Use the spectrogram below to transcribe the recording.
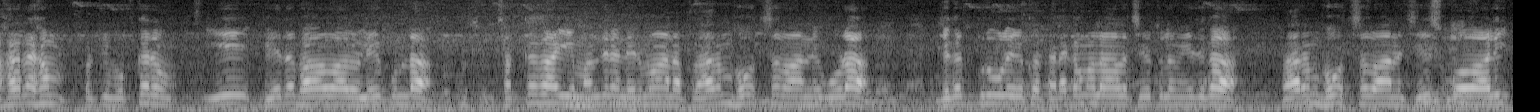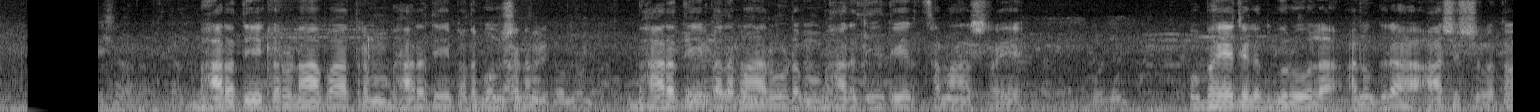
అహరహం ప్రతి ఒక్కరూ ఏ భేదభావాలు లేకుండా చక్కగా ఈ మందిర నిర్మాణ ప్రారంభోత్సవాన్ని కూడా జగద్గురువుల యొక్క కరకమలాల చేతుల మీదుగా ప్రారంభోత్సవాన్ని చేసుకోవాలి. భారతీ కరుణాపాత్రం భారతీ పదభూషణం భారతీ పదమారూఢం భారతీ తీర్థమాశ్రయే. ఉభయ జగద్గురువుల అనుగ్రహ ఆశిష్యులతో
